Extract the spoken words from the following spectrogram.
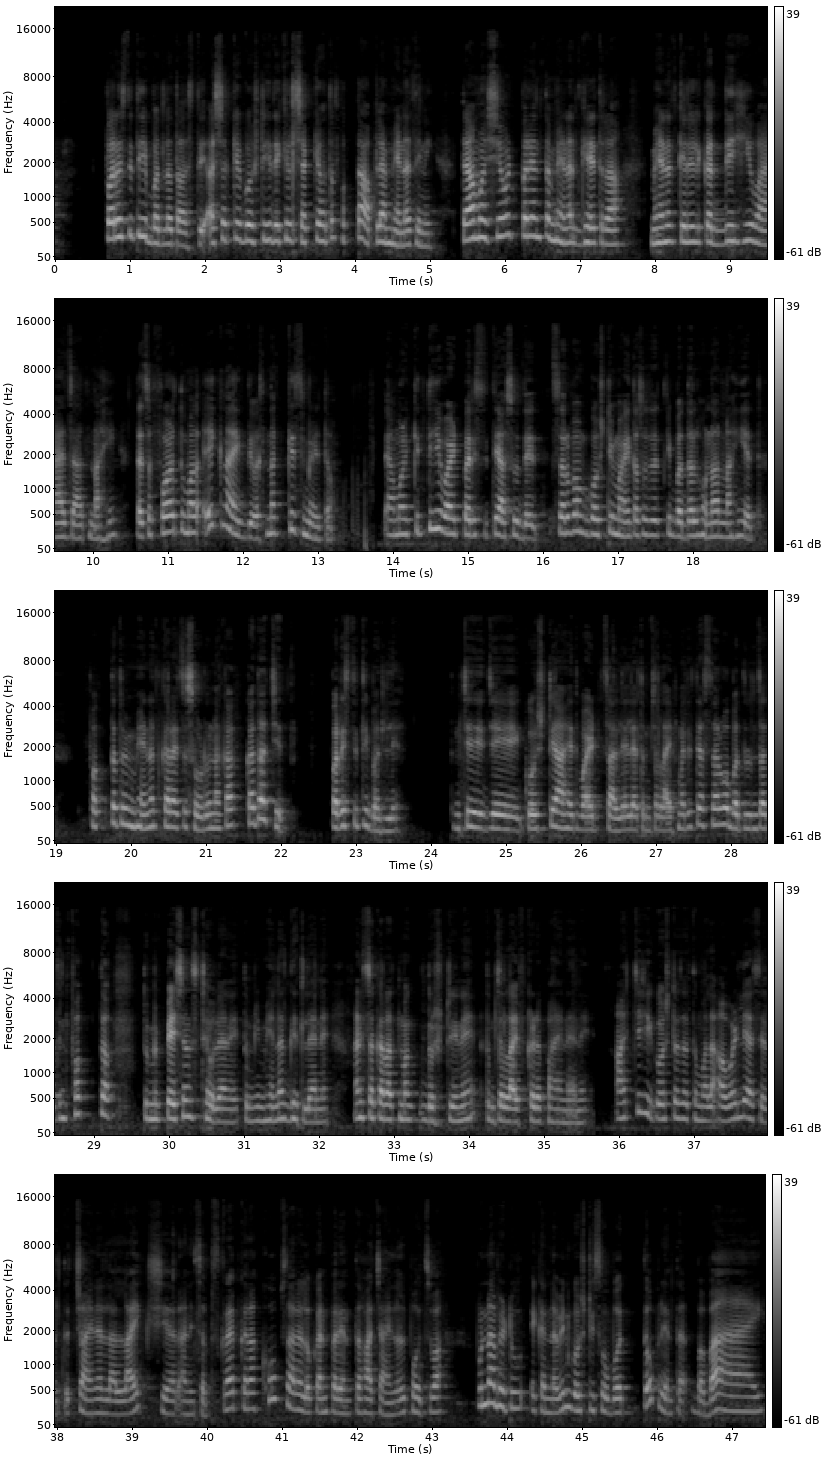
परिस्थिती ही बदलत असते. अशक्य गोष्टी ही देखील शक्य होतात फक्त आपल्या मेहनतीने. त्यामुळे शेवटपर्यंत मेहनत घेत राहा. मेहनत केलेली कधीही वाया जात नाही. त्याचं फळ तुम्हाला एक ना एक दिवस नक्कीच मिळतं. त्यामुळे कितीही वाईट परिस्थिती असू देत सर्व गोष्टी माहीत असू देत की बदल होणार नाही आहेत फक्त तुम्ही मेहनत करायचं सोडू नका कदाचित परिस्थिती बदलेल. तुमचे जे गोष्टी आहेत वाईट चाललेल्या तुमच्या लाईफमध्ये त्या सर्व बदलून जातील. फक्त तुम्ही पेशन्स ठेवल्याने तुम्ही मेहनत घेतल्याने आणि सकारात्मक दृष्टीने तुमच्या लाईफकडे पाहण्याने. आजची ही गोष्ट जर तुम्हाला आवडली असेल तर चॅनलला लाईक शेअर आणि सबस्क्राईब करा. खूप साऱ्या लोकांपर्यंत हा चॅनल पोहोचवा. पुन्हा भेटू एका नवीन गोष्टीसोबत. तोपर्यंत बाय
